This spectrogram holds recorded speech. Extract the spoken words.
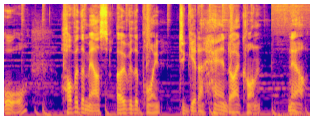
Or hover the mouse over the point to get a hand icon. Now,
